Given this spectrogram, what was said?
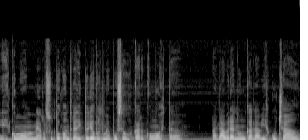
es como me resultó contradictorio porque me puse a buscar cómo esta palabra nunca la había escuchado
